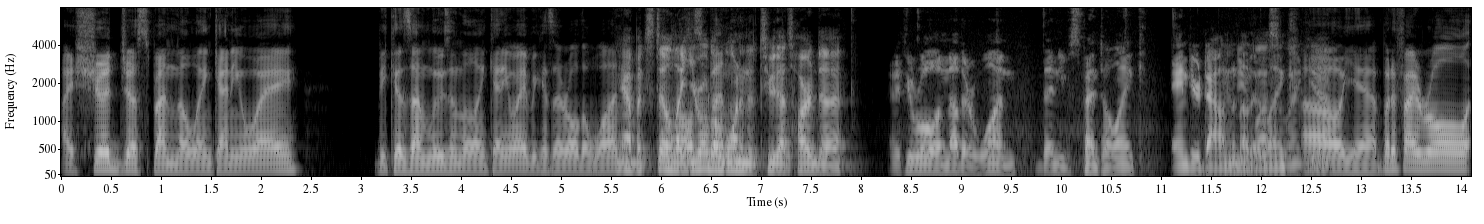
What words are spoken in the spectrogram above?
I should just spend the link anyway because I'm losing the link anyway because I rolled a 1. Yeah, but still, like I'll you rolled spend- a one and a two. That's hard to. And if you roll another one, then you've spent a link and you're down and another lost the link. yeah. Oh yeah, but if I roll,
